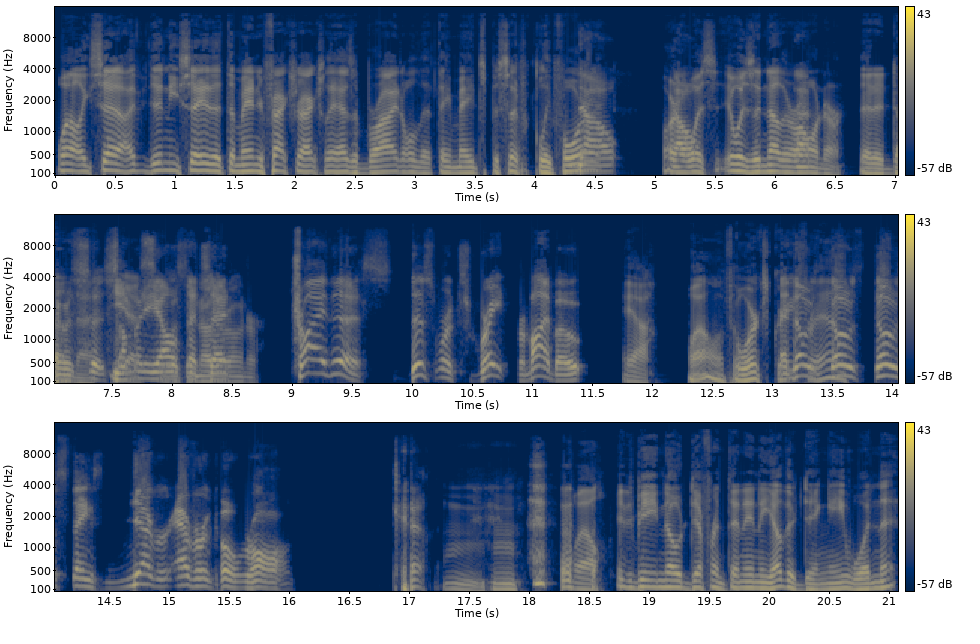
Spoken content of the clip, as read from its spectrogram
Well, he said, didn't he say that the manufacturer actually has a bridle that they made specifically for it? No, Or no. it was it was another That- owner that had it done was that? uh, somebody Yes, it else was that another said, owner. "Try this. This works great for my boat." yeah. Well, if it works great and those for him. those those things never ever go wrong. hmm well, it'd be no different than any other dinghy, wouldn't it?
